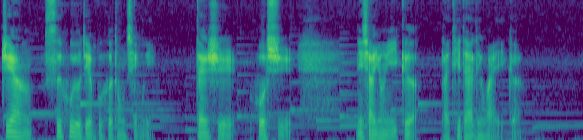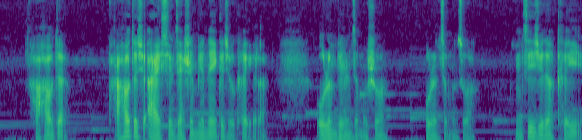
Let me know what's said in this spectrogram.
这样似乎有点不合同情理。但是，或许你想用一个来替代另外一个，好好的，好好的去爱现在身边的一个就可以了。无论别人怎么说，无论怎么做，你自己觉得可以，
